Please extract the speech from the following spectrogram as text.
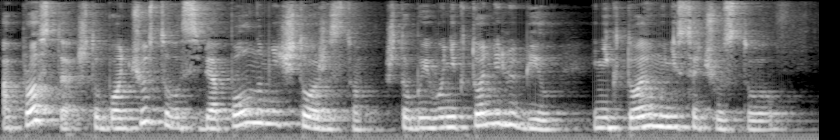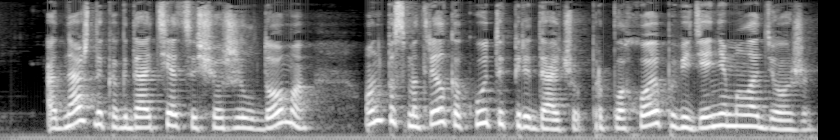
а просто, чтобы он чувствовал себя полным ничтожеством, чтобы его никто не любил и никто ему не сочувствовал. Однажды, когда отец еще жил дома, он посмотрел какую-то передачу про плохое поведение молодежи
